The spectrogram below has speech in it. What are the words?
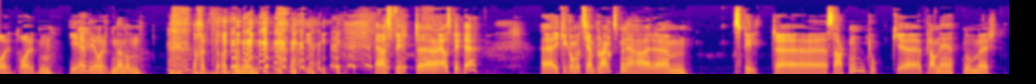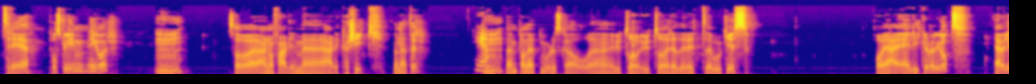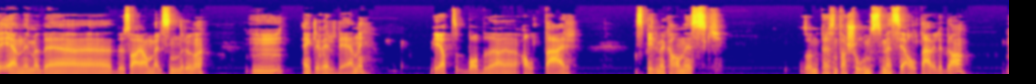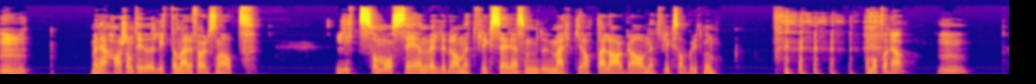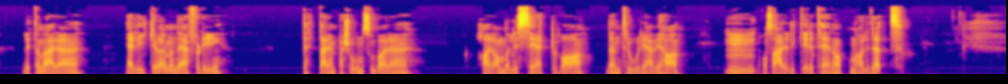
Ord, orden. Jedi-ordenen. Orden, ordenen. jeg, har spilt, eh, jeg har spilt det. Ikke kommet kjempelangt, men jeg har um, spilt uh, starten. Tok uh, planet nummer tre på stream i går. Mm. Så jeg er nå ferdig med Er det Kashik den heter? Ja. Mm. Den planeten hvor du skal uh, ut, og, ut og redde litt uh, Wookies. Og jeg, jeg liker det veldig godt. Jeg er veldig enig med det du sa i anmeldelsen, Rune. Mm. Egentlig veldig enig i at både alt er spillmekanisk, sånn presentasjonsmessig, alt er veldig bra. Mm. Men jeg har samtidig litt den der følelsen av at Litt som å se en veldig bra Netflix-serie som du merker at er laga av Netflix-algoritmen. På en måte. Ja. Mm. Litt den derre Jeg liker det, men det er fordi dette er en person som bare har analysert hva den tror jeg vil ha. Mm. Og så er det litt irriterende at den har litt rett.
